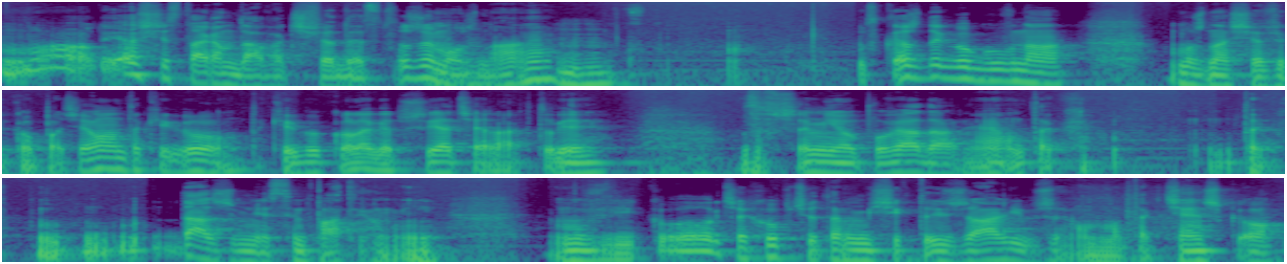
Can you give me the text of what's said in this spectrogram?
No, ja się staram dawać świadectwo, że można. Nie? Mhm. Z każdego gówna można się wykopać. Ja mam takiego, takiego kolegę, przyjaciela, który zawsze mi opowiada, nie? On tak, tak darzy mnie sympatią i mówi, kurczę, chłopciu, tam mi się ktoś żalił, że on ma tak ciężko.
